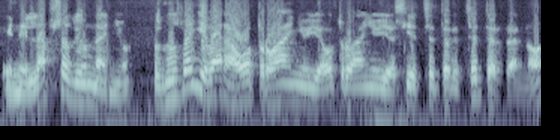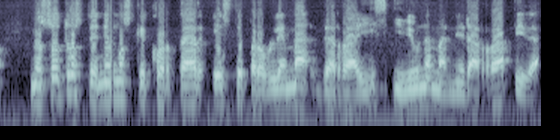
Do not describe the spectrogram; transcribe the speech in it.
en el lapso de un año, pues nos va a llevar a otro año y a otro año y así, etcétera, etcétera, ¿no? Nosotros tenemos que cortar este problema de raíz y de una manera rápida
